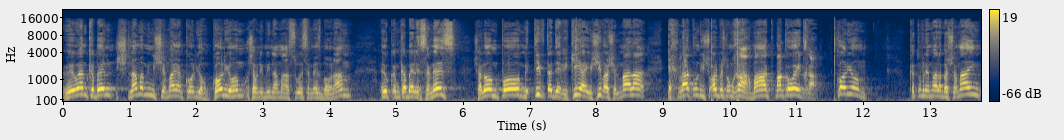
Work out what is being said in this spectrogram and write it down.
והוא היה מקבל שלמה מנשמיה כל יום. כל יום, עכשיו אני מבין למה עשו אס.אם.אס בעולם, היו מקבל אס.אם.אס, שלום פה, מטיבתא דרקיע, ישיבה של מעלה, החלטנו לשאול בשלומך, מה, מה קורה איתך? כל יום. כתוב למעלה בשמיים,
